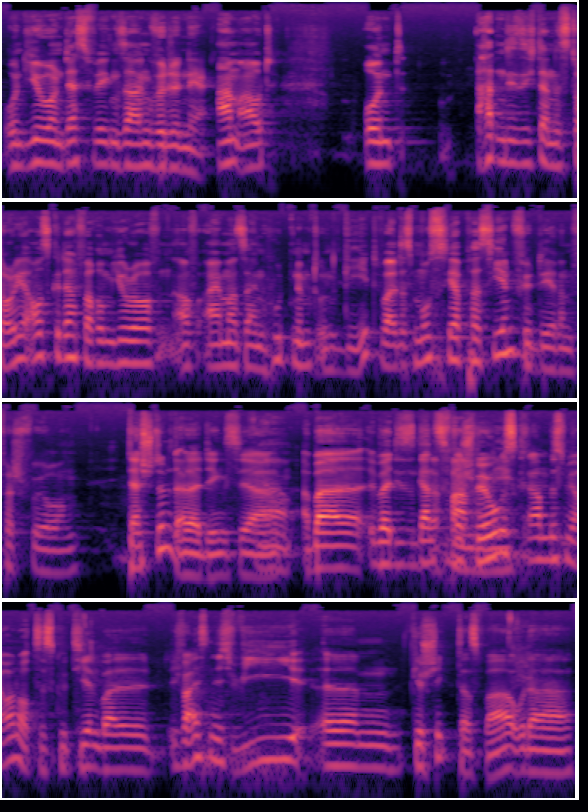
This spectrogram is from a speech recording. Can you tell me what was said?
und Euron deswegen sagen würde, nee, I'm out. Und hatten die sich dann eine Story ausgedacht, warum Euron auf einmal seinen Hut nimmt und geht? Weil das muss ja passieren für deren Verschwörung. Das stimmt allerdings, ja. Ja. Aber über diesen ganzen Verschwörungskram müssen wir auch noch diskutieren, weil ich weiß nicht, wie ähm, geschickt das war oder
